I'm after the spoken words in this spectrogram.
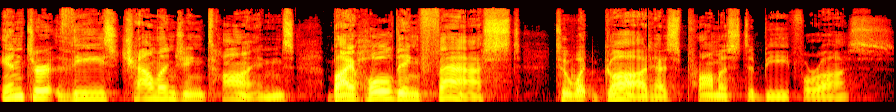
enter these challenging times by holding fast to what God has promised to be for us?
